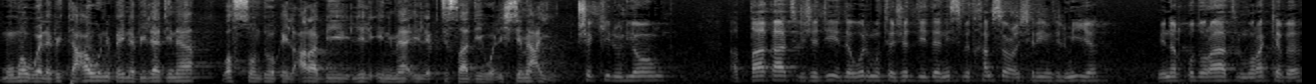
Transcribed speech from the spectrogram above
ممولة بالتعاون بين بلادنا والصندوق العربي للإنماء الاقتصادي والاجتماعي. تشكل اليوم الطاقات الجديدة والمتجددة نسبة 25% من القدرات المركبة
